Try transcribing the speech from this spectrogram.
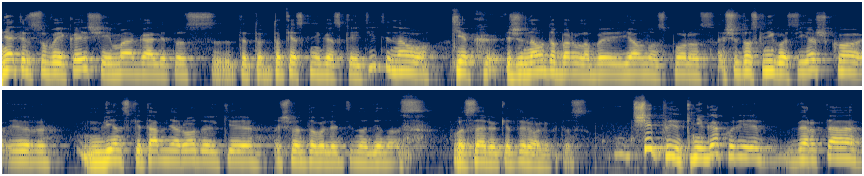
net ir su vaikais šeima gali tos, to, to, tokias knygas skaityti. Na, o kiek žinau, dabar labai jaunos poros šitos knygos ieško ir viens kitam nerodo iki Švento Valentino dienos vasario 14. Šiaip knyga, kuri verta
